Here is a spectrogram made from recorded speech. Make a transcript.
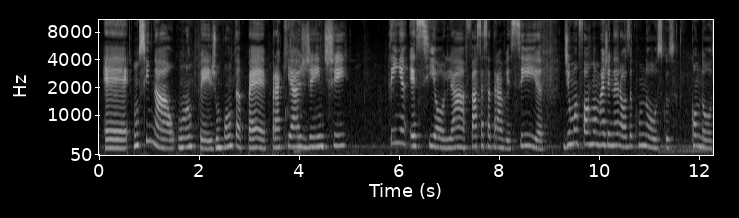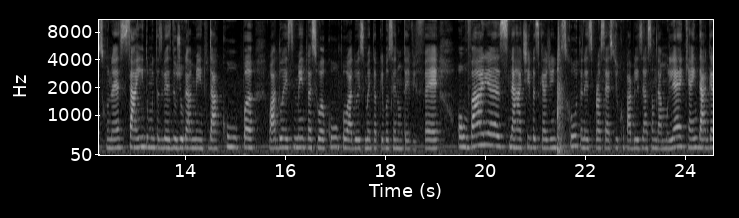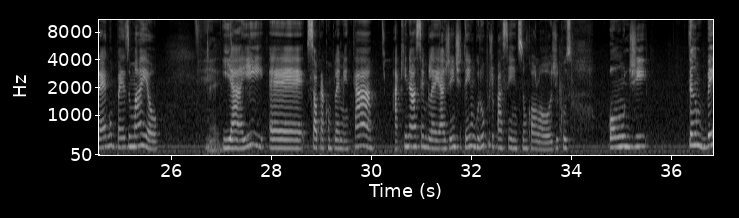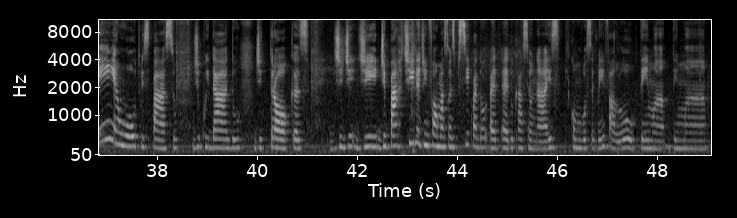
é, um sinal, um lampejo, um pontapé para que a gente tenha esse olhar, faça essa travessia de uma forma mais generosa conosco, conosco, né? Saindo muitas vezes do julgamento da culpa, o adoecimento é sua culpa, o adoecimento é porque você não teve fé, ou várias narrativas que a gente escuta nesse processo de culpabilização da mulher que ainda agrega um peso maior. É. E aí, é, só para complementar, aqui na Assembleia a gente tem um grupo de pacientes oncológicos onde também é um outro espaço de cuidado, de trocas, de, de, de, de partilha de informações psicoeducacionais, que como você bem falou, tem uma, tem uma,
